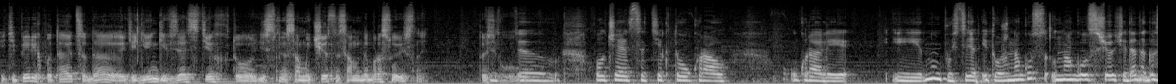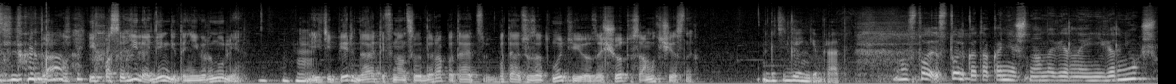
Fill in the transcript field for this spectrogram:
И теперь их пытаются, да, эти деньги взять с тех, кто действительно самый честный, самый добросовестный. То есть, э, получается, те, кто украл, украли и, ну, пусть сидят и тоже на, гос, на госсчете, да, на гос... Да, их посадили, а деньги-то не вернули. Угу. И теперь, да, эта финансовая дыра пытается, пытаются заткнуть ее за счет самых честных. Где деньги, брат? Ну, сто, столько-то, конечно, наверное, и не вернешь.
